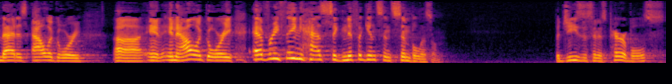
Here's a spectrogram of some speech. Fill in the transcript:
That is allegory uh, in, in allegory, everything has significance and symbolism. But Jesus in his parables,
